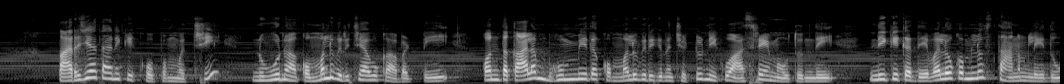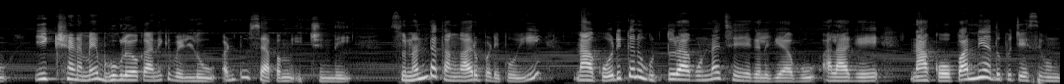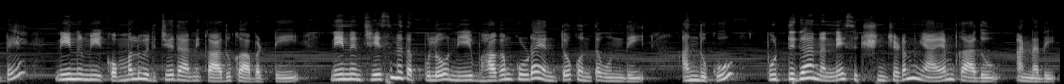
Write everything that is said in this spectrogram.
పారిజాతానికి కోపం వచ్చి నువ్వు నా కొమ్మలు విరిచావు కాబట్టి కొంతకాలం భూమి మీద కొమ్మలు విరిగిన చెట్టు నీకు ఆశ్రయం అవుతుంది నీకిక దేవలోకంలో స్థానం లేదు. ఈ క్షణమే భూలోకానికి వెళ్ళు అంటూ శాపం ఇచ్చింది. సునంద కంగారు పడిపోయి నా కోరికను గుర్తు రాకుండా చేయగలిగావు. అలాగే నా కోపాన్ని అదుపు చేసి ఉంటే నేను నీ కొమ్మలు విరిచేదాన్ని కాదు కాబట్టి నేను చేసిన తప్పులో నీ భాగం కూడా ఎంతో కొంత ఉంది. అందుకు పూర్తిగా నన్నే శిక్షించడం న్యాయం కాదు అన్నది.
